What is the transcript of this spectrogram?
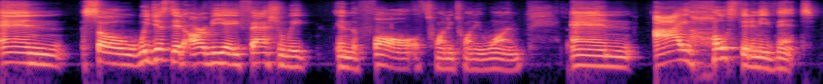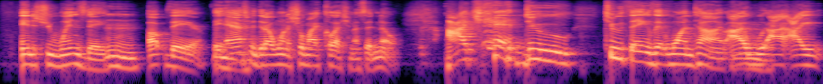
and so we just did RVA Fashion Week in the fall of 2021, and I hosted an event, Industry Wednesday, Mhm. up there. They Mhm. asked me, did I want to show my collection? I said no. I can't do two things at one time. I Mm-hmm. w- I, I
